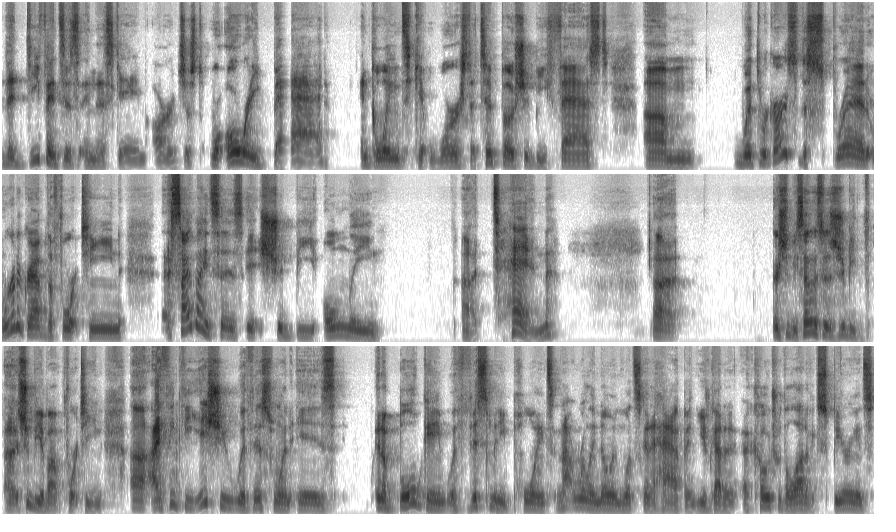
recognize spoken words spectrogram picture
The defenses in this game are just were already bad and going to get worse. The tempo should be fast. Um, with regards to the spread, we're going to grab the 14. Sideline says it should be only uh, 10. Uh, there should be something that says it should be uh, should be about 14. Uh, I think the issue with this one is in a bowl game with this many points, not really knowing what's going to happen. You've got a, a, coach with a lot of experience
